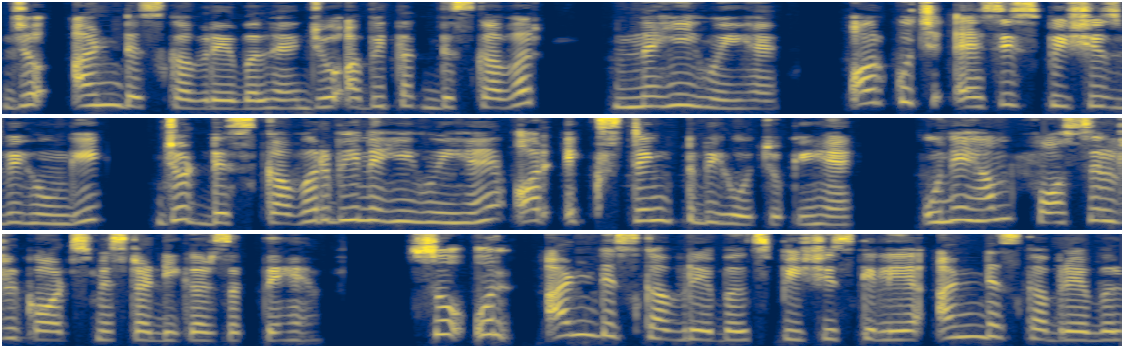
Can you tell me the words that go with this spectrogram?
जो अनडिस्कवरेबल हैं, जो अभी तक डिस्कवर नहीं हुई हैं। और कुछ ऐसी स्पीशीज भी होंगी जो डिस्कवर भी नहीं हुई हैं और एक्सटिंक्ट भी हो चुकी हैं। उन्हें हम फॉसिल रिकॉर्ड्स में स्टडी कर सकते हैं। सो so, उन अनडिस्कवरेबल स्पीशीज के लिए अनडिस्कवरेबल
